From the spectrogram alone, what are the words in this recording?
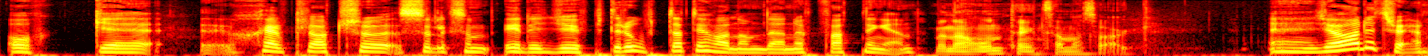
Och eh, självklart så, så liksom är det djupt rotat i honom den uppfattningen. Men har hon tänkt samma sak? Eh, ja, det tror jag.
